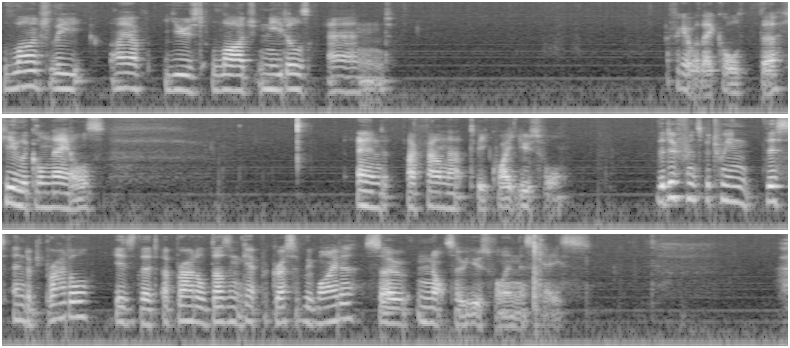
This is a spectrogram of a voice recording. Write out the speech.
largely, I have used large needles and I forget what they called the helical nails and I found that to be quite useful. The difference between this and a bradawl is that a bradawl doesn't get progressively wider, so not so useful in this case.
